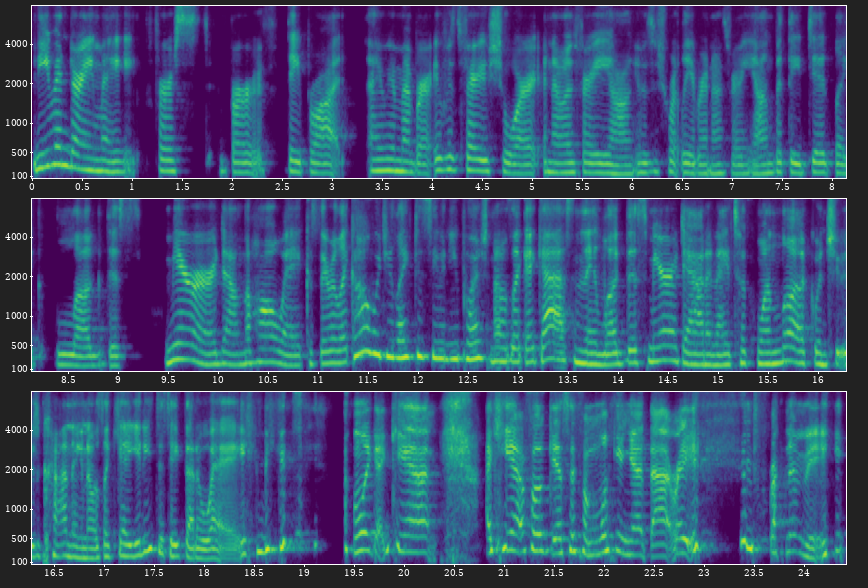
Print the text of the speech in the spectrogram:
but even during my first birth, they brought I remember it was very short and I was very young. It was a short labor and I was very young, but they did like lug this mirror down the hallway because they were like, Oh, would you like to see when you push? And I was like, I guess. And they lugged this mirror down and I took one look when she was crowning and I was like, Yeah, you need to take that away because I'm like, I can't, I can't focus if I'm looking at that right in front of me.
